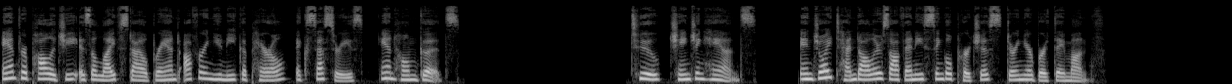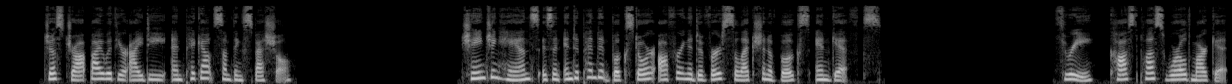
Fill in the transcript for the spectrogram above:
Anthropologie is a lifestyle brand offering unique apparel, accessories, and home goods. 2. Changing hands. Enjoy $10 off any single purchase during your birthday month. Just drop by with your ID and pick out something special. Changing Hands is an independent bookstore offering a diverse selection of books and gifts. 3. Cost Plus World Market.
